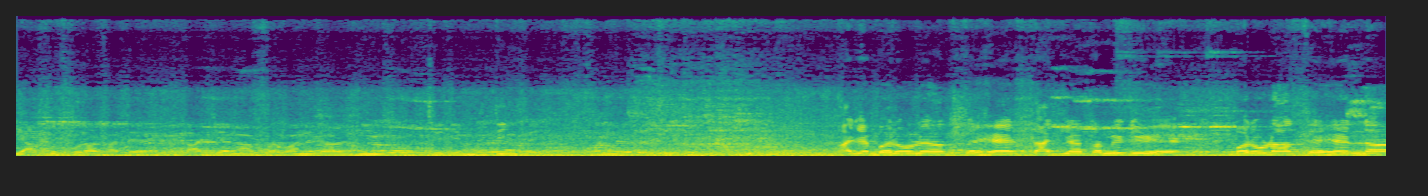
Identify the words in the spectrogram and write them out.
યાકુતપુરા ખાતે તાજિયાના પરવાનેદારની વચ્ચે જે મિટિંગ થઈ? આજે બરોડા શહેર તાજિયા કમિટીએ બરોડા શહેરના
